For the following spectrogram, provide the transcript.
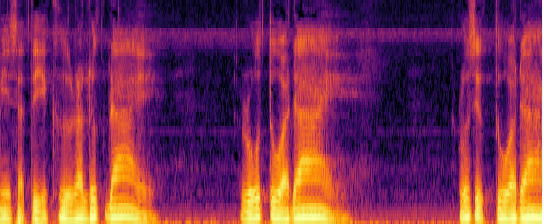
มีสติคือระลึกได้ รู้ตัวได้ รู้สึกตัวได้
